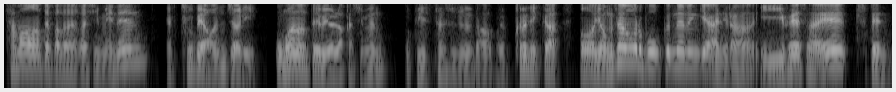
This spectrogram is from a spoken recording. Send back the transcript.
4만 원대 받아가시면은 약 2배 언저리, 5만 원대 연락하시면 또 비슷한 수준으로 나와보여. 그러니까 어, 영상으로 보고 끝내는 게 아니라 이 회사의 주된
